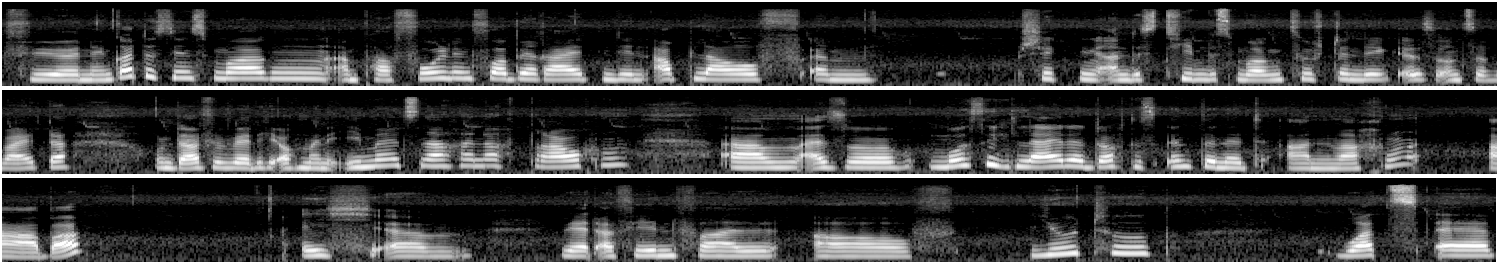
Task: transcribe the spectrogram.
für einen Gottesdienst morgen ein paar Folien vorbereiten, den Ablauf ähm, schicken an das Team, das morgen zuständig ist und so weiter. Und dafür werde ich auch meine E-Mails nachher noch brauchen. Ähm, also muss ich leider doch das Internet anmachen, aber ich ähm, werde auf jeden Fall auf YouTube, WhatsApp,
